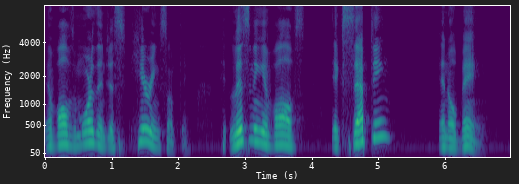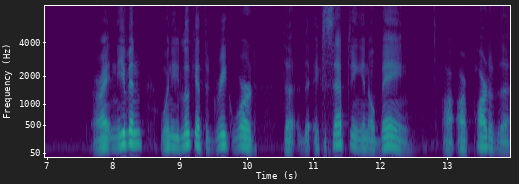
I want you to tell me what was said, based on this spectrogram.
involves more than just hearing something, listening involves accepting and obeying. All right? And even when you look at the Greek word, the, the accepting and obeying are, are part of the,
